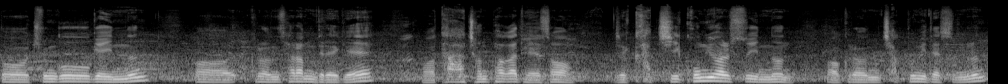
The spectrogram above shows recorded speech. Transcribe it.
또 중국에 있는 어, 그런 사람들에게 어, 다 전파가 돼서 이제 같이 공유할 수 있는 어, 그런 작품이 됐으면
